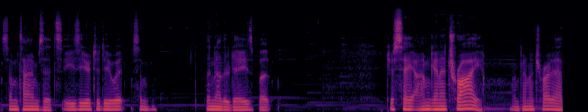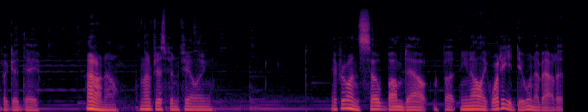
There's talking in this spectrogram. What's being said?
Sometimes it's easier to do it some than other days, but just say I'm going to try. I'm going to try to have a good day. I don't know. I've just been feeling everyone's so bummed out, but you know like what are you doing about it?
